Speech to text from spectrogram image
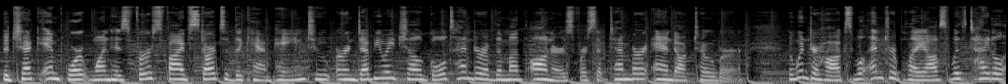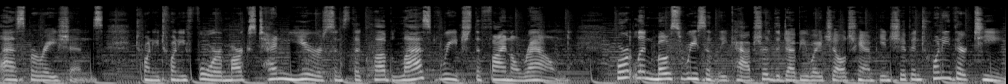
The Czech import won his first five starts of the campaign to earn WHL Goaltender of the Month honors for September and October. The Winterhawks will enter playoffs with title aspirations. 2024 marks 10 years since the club last reached the final round. Portland most recently captured the WHL championship in 2013,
